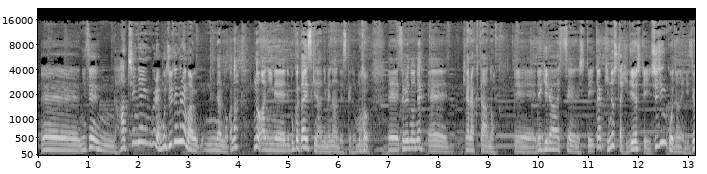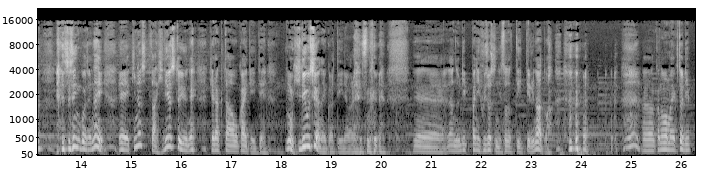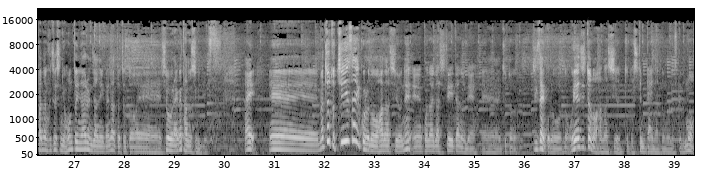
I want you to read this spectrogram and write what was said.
えー、2008年ぐらいもう10年ぐらい前になるのかなのアニメで僕は大好きなアニメなんですけども、えー、それのね、えー、キャラクターのえー、レギュラー出演していた木下秀吉という主人公じゃないんですよ。主人公じゃない、えー、木下秀吉というねキャラクターを描いていてもう秀吉やないかって言いながらですね、えー、あの立派に不女子に育っていってるなと このままいくと立派な不女子に本当になるんじゃないかなとちょっと、えー、将来が楽しみです。はい。えー、まあちょっと小さい頃のお話をね、えー、この間していたので、えー、ちょっと小さい頃の親父との話をちょっとしてみたいなと思うんですけども、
